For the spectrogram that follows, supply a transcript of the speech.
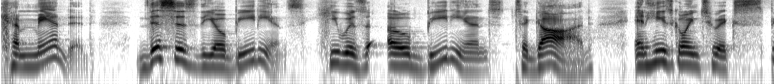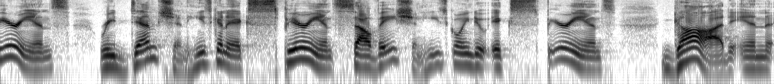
commanded. This is the obedience. He was obedient to God, and he's going to experience redemption. He's going to experience salvation. He's going to experience God in,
